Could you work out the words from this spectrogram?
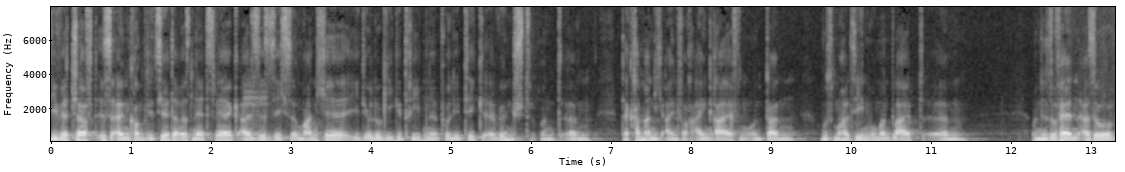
die Wirtschaft ist ein komplizierteres Netzwerk, als mhm. es sich so manche ideologiegetriebene Politik erwünscht. Und ähm, da kann man nicht einfach eingreifen und dann muss man halt sehen, wo man bleibt. Ähm, und insofern, also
